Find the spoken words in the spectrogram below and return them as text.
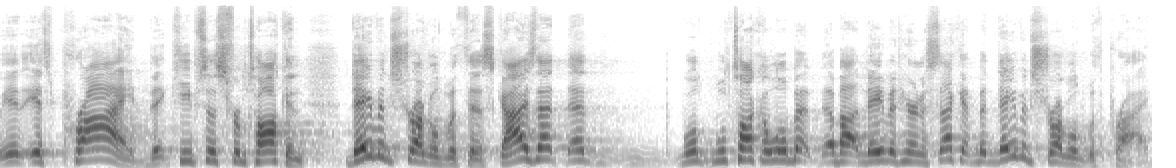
It, it's pride that keeps us from talking. David struggled with this. Guys, that, that we'll, we'll talk a little bit about David here in a second, but David struggled with pride.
